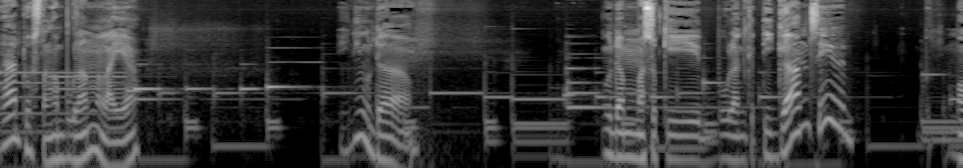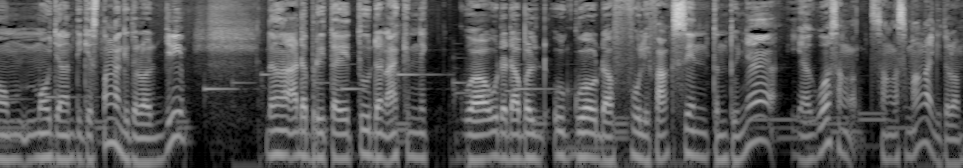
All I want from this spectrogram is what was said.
ya dua setengah bulan lah ya. Ini udah udah memasuki bulan ketiga sih. Mau mau jalan tiga setengah gitu loh. Jadi dengan ada berita itu dan akhirnya gue udah double gue udah fully vaksin tentunya ya gue sangat sangat semangat gitu loh.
